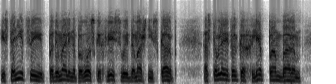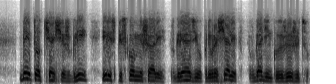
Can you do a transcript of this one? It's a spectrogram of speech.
и станицы подымали на повозках весь свой домашний скарб, оставляли только хлеб по амбарам, да и тот чаще жгли или с песком мешали, с грязью превращали в гаденькую жижицу.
